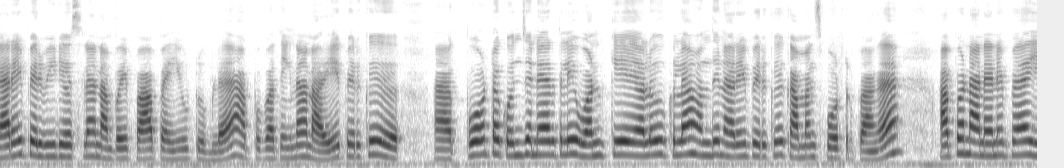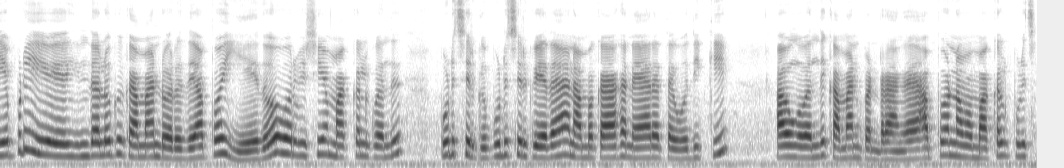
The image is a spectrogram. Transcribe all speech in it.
நிறைய பேர் வீடியோஸ்லாம் நான் போய் பார்ப்பேன் யூடியூப்பில் அப்போ பார்த்திங்கன்னா நிறைய பேருக்கு போட்ட கொஞ்ச நேரத்துலேயே ஒன் கே அளவுக்குலாம் வந்து நிறைய பேருக்கு கமெண்ட்ஸ் போட்டிருப்பாங்க. அப்போ நான் நினைப்பேன் எப்படி இந்த அளவுக்கு கமெண்ட் வருது? அப்போ ஏதோ ஒரு விஷயம் மக்களுக்கு வந்து பிடிச்சிருக்கு பிடிச்சிருக்கு. தான் நமக்காக நேரத்தை ஒதுக்கி அவங்க வந்து கமெண்ட் பண்ணுறாங்க அப்போ நம்ம மக்களுக்கு பிடிச்ச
